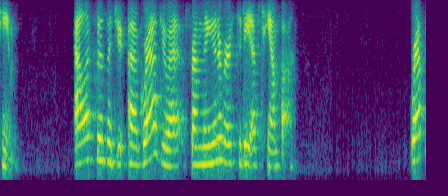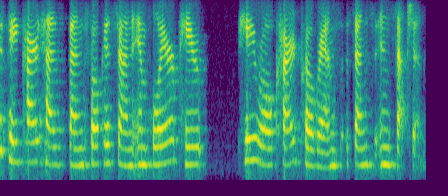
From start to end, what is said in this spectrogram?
team. Alex is a, a graduate from the University of Tampa. Rapid Pay Card has been focused on employer pay, payroll card programs since inception.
